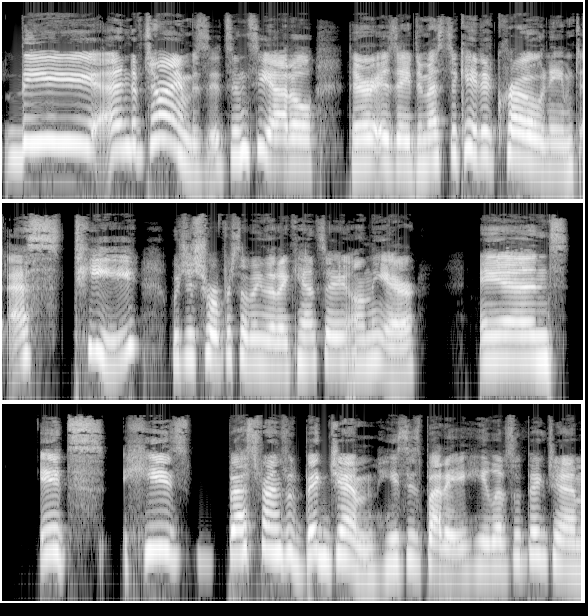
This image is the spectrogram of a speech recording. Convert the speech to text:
the end of times. It's in Seattle. There is a domesticated crow named ST, which is short for something that I can't say on the air. And it's he's best friends with Big Jim. He's his buddy. He lives with Big Jim.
